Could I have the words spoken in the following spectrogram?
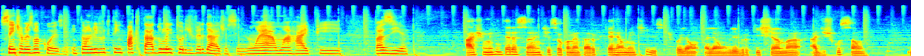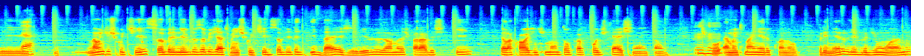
sente a mesma coisa. Então é um livro que tem impactado o leitor de verdade, assim, não é uma hype vazia. Acho muito interessante o seu comentário, porque é realmente isso. Tipo, ele é um, ele é um livro que chama a discussão. E é. não discutir sobre livros objetos, mas discutir sobre ideias de livros é uma das paradas que pela qual a gente montou o próprio podcast, né? Então, tipo, uhum. tipo, é muito maneiro quando primeiro livro de um ano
